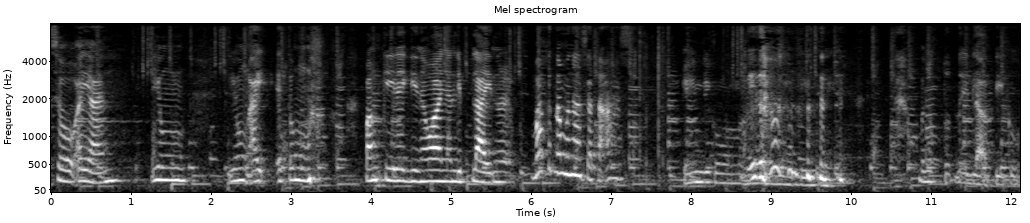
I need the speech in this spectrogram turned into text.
So, ayan. Yung, yung, ay, itong pangkilay ginawa niya lip liner. Bakit naman nasa taas? Eh, hindi ko eh. Baluktot na yung labi ko.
